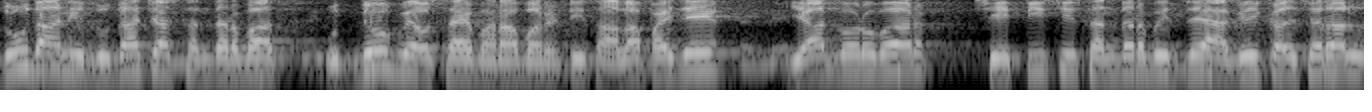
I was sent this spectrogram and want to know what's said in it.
दूध आणि दुधाच्या संदर्भात उद्योग व्यवसाय भराभरटीस आला पाहिजे. याचबरोबर शेतीशी संदर्भित जे ॲग्रिकल्चरल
